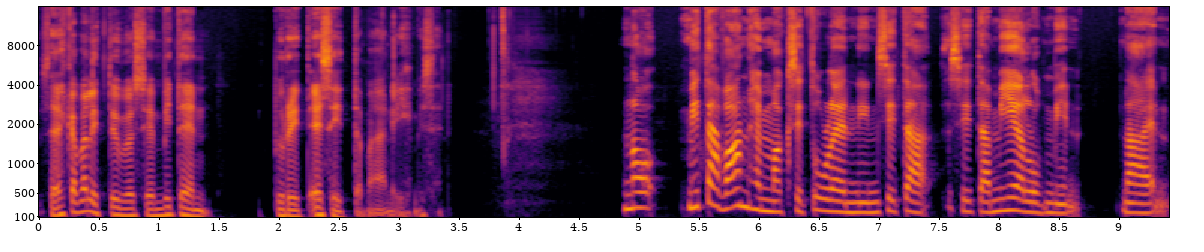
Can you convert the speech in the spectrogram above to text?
se ehkä välittyy myös siihen, miten pyrit esittämään ihmisen? No mitä vanhemmaksi tulen, niin sitä, sitä mieluummin näen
